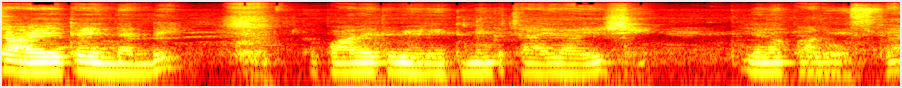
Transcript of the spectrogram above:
చాయ్ అయితే అయిందండి. ఇంకా పాలు అయితే వేడైతుంది ఇంకా చాయ్ తాగేసి పిల్లల పాలు వేస్తా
